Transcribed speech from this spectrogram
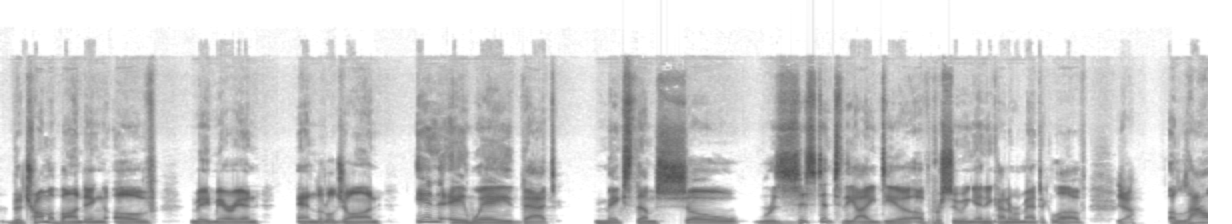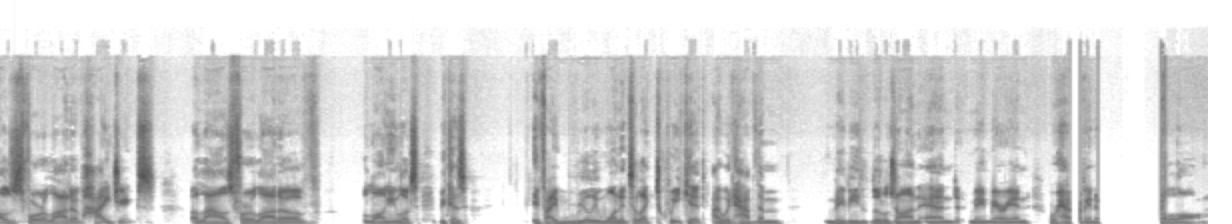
the trauma bonding of maid marian and little john in a way that makes them so resistant to the idea of pursuing any kind of romantic love yeah. allows for a lot of hijinks, allows for a lot of longing looks. Because if I really wanted to like tweak it, I would have them maybe Little John and Maid Marian were having a along.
